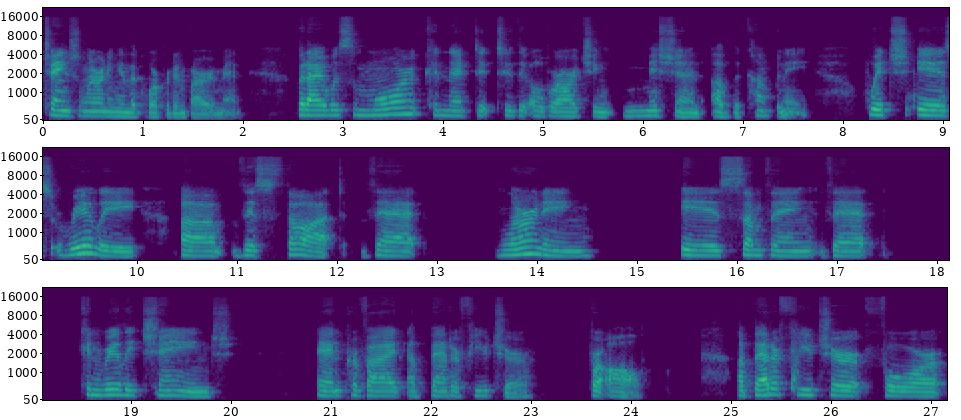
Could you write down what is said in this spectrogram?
change learning in the corporate environment. But I was more connected to the overarching mission of the company, which is really um, this thought that learning is something that can really change and provide a better future for all a better future for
